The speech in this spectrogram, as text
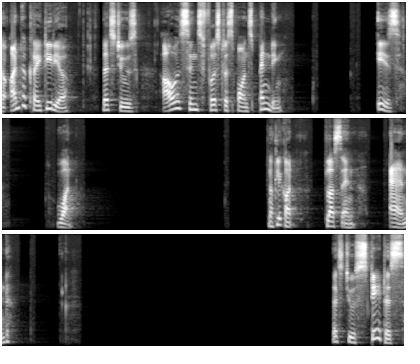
Now, under Criteria, let's choose Hours since first response pending is 1. Now, click on plus and and Let's choose status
